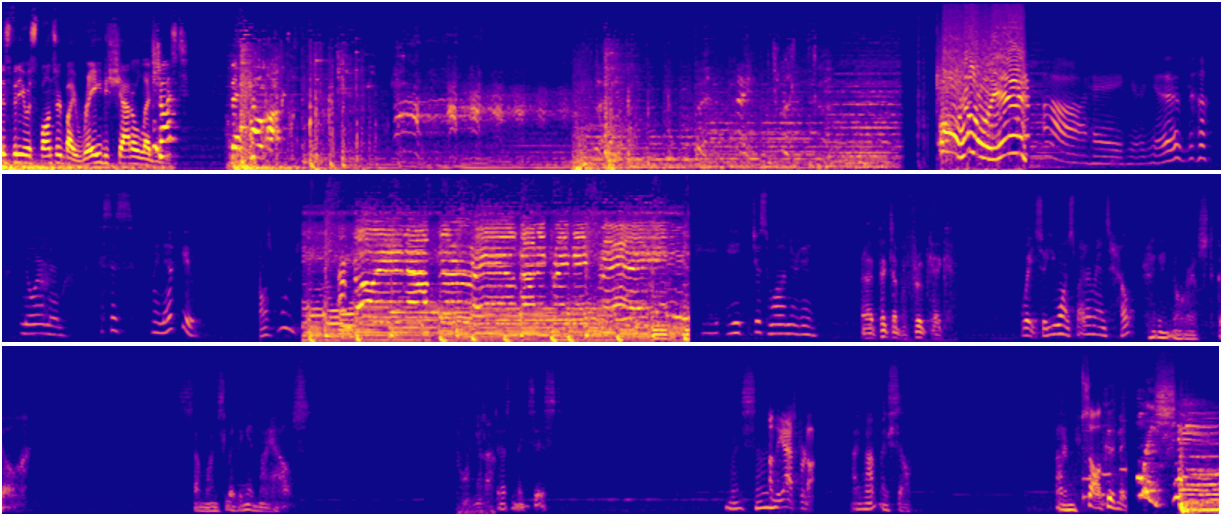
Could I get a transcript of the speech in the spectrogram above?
This video is sponsored by Raid Shadow Legends. Shut the hell up! Oh, hello there. Ah, hey, here he is. Norman, this is my nephew. Osborn? He, he just wandered in. I picked up a fruitcake. Wait, so you want Spider-Man's help? I didn't know where else to go. Someone's living in my house. Formula. Doesn't exist. My son. I'm the astronaut. I'm not myself. I'm Saul Goodman. Holy shit!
